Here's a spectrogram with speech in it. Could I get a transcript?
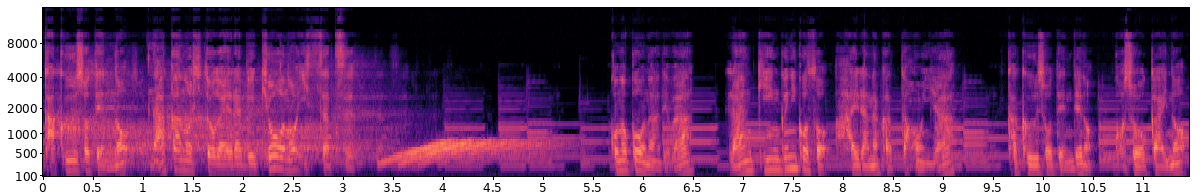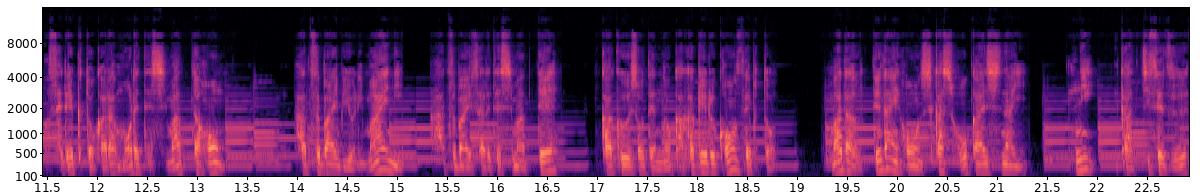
架空書店の中の人が選ぶ今日の一冊。このコーナーではランキングにこそ入らなかった本や架空書店でのご紹介のセレクトから漏れてしまった本発売日より前に発売されてしまって架空書店の掲げるコンセプトまだ売ってない本しか紹介しないに合致せず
